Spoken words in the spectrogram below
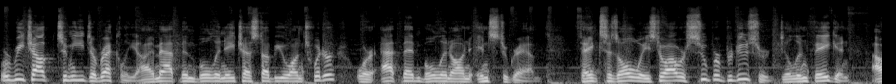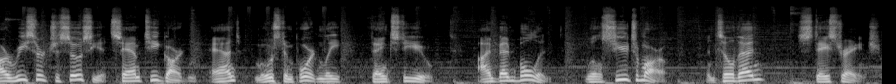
Or reach out to me directly. I'm at Ben Bowlin HSW on Twitter or at Ben Bowlin on Instagram. Thanks as always to our super producer, Dylan Fagan, our research associate, Sam Teagarden, and most importantly, thanks to you. I'm Ben Bowlin. We'll see you tomorrow. Until then, stay strange.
